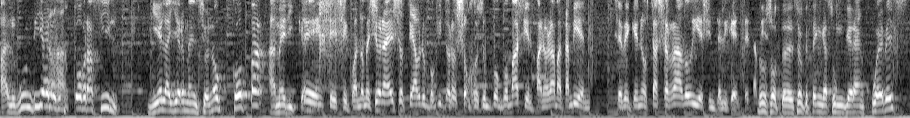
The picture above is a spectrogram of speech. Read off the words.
Algún día lo buscó Brasil y él ayer mencionó Copa América. Sí, sí, sí. Cuando menciona eso te abre un poquito los ojos un poco más y el panorama también se ve que no está cerrado y es inteligente también. Ruso, te deseo que tengas un gran jueves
